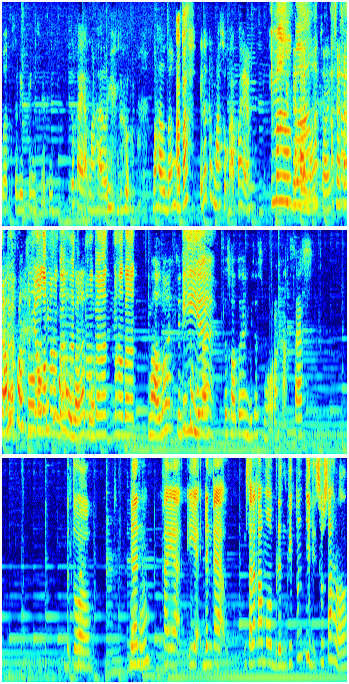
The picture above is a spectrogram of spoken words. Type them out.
luxury things gak sih? Itu kayak mahal gitu, mahal banget. apa Itu termasuk apa ya? Ih, mahal mahal banget coy. Astaga, Kamu konsultasi Allah itu mahal mahal banget, banget mahal loh. banget, mahal banget. Mahal banget. Jadi itu Iya. bukan sesuatu yang bisa semua orang akses. Betul. Dan Mhm. kayak iya dan kayak misalnya kamu mau berhenti pun jadi susah loh.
